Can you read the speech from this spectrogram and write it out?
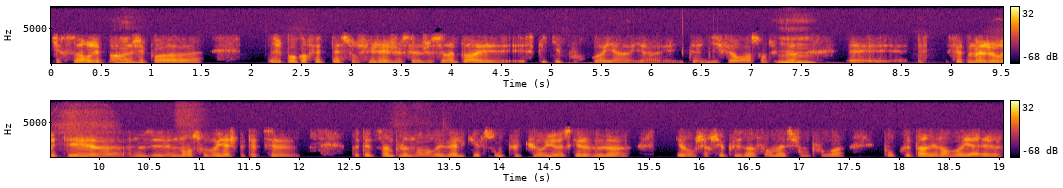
qui ressort. J'ai pas, j'ai pas, j'ai pas encore fait de test sur le sujet. Je ne saurais pas expliquer pourquoi il y a, y a, une telle différence. En tout cas, mhm. cette majorité à nos événements sur voyage, peut-être peut-être simplement révèle qu'elles sont plus curieuses, qu'elles veulent qu'elles vont chercher plus d'informations pour pour préparer leur voyage.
